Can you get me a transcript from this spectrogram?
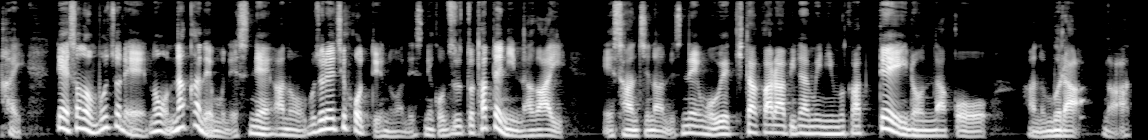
はい。で、そのボジョレーの中でもですね、あの、ボジョレー地方っていうのはですね、こうずっと縦に長い産地なんですね。もう上、北から南に向かっていろんなこう、あの村があっ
